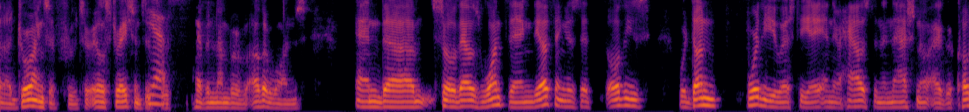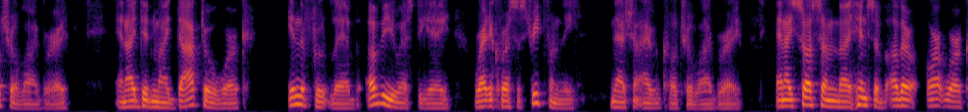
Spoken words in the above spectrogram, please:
uh, drawings of fruits or illustrations of yes. fruits. have a number of other ones. And um, so that was one thing. The other thing is that all these were done for the USDA and they're housed in the National Agricultural Library. And I did my doctoral work in the fruit lab of the USDA right across the street from the National Agricultural Library. And I saw some uh, hints of other artwork,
